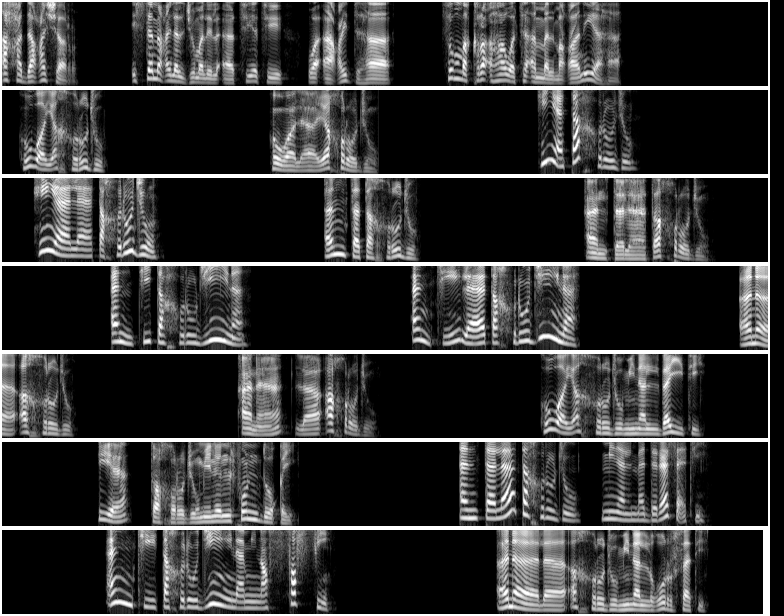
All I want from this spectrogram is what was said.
أحد عشر. استمع إلى الجمل الآتية وأعدها ثم اقرأها وتأمل معانيها. هو يخرج. هو لا يخرج. هي تخرج. هي لا تخرج. أنت تخرج. أنت لا تخرج. أنت تخرجين. أنت لا تخرجين. أنا أخرج. أنا لا أخرج. هو يخرج من البيت. هي تخرج من الفندق. أنت لا تخرج من المدرسة. أنت تخرجين من الصف. أنا لا أخرج من الغرفة.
